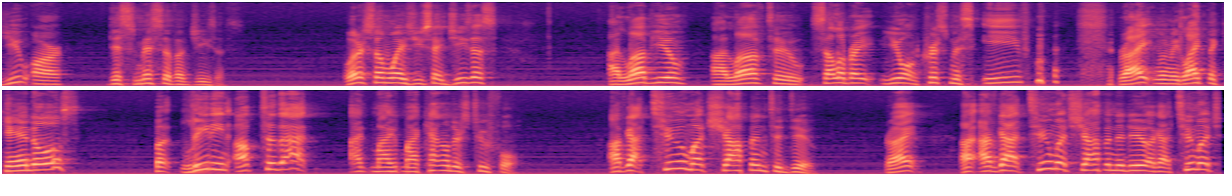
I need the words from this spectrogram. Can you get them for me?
you are dismissive of Jesus? What are some ways you say, Jesus, I love you. I love to celebrate you on Christmas Eve, right? When we light the candles. But leading up to that, I, my, my calendar's too full. I've got too much shopping to do, right? I, I've got too much shopping to do. I got too much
